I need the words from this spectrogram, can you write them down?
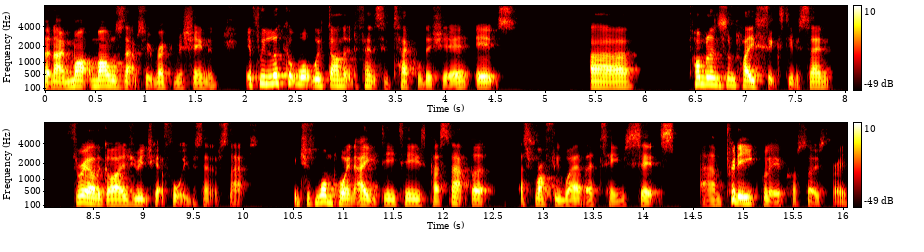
but no, Myles is an absolute wrecking machine. And if we look at what we've done at defensive tackle this year, it's uh, Tomlinson plays sixty percent. Three other guys, you each get forty percent of snaps, which is one point eight DTs per snap. But that's roughly where their team sits, um, pretty equally across those three.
